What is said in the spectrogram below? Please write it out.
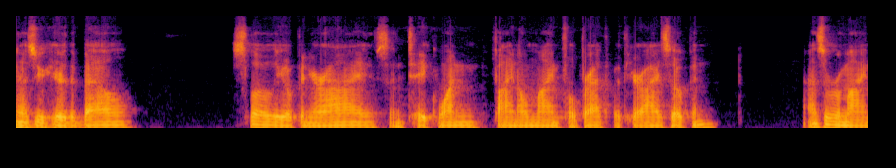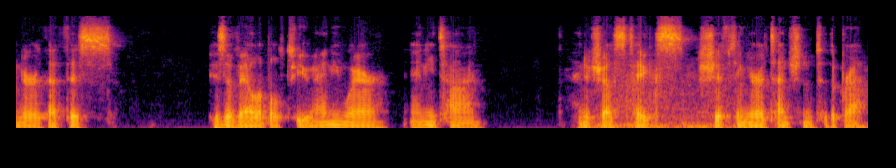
And as you hear the bell, slowly open your eyes and take one final mindful breath with your eyes open as a reminder that this is available to you anywhere, anytime. And it just takes shifting your attention to the breath.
